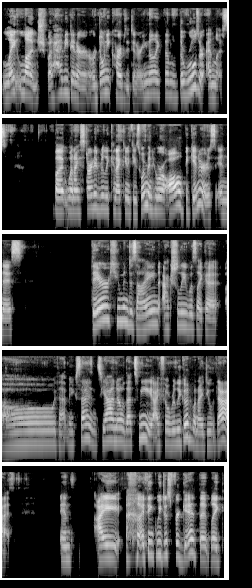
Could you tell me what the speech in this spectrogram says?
light lunch but a heavy dinner or don't eat carbs at dinner you know like the, the rules are endless but when i started really connecting with these women who are all beginners in this their human design actually was like a, "Oh, that makes sense. Yeah, no, that's me. I feel really good when I do that." And I I think we just forget that like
